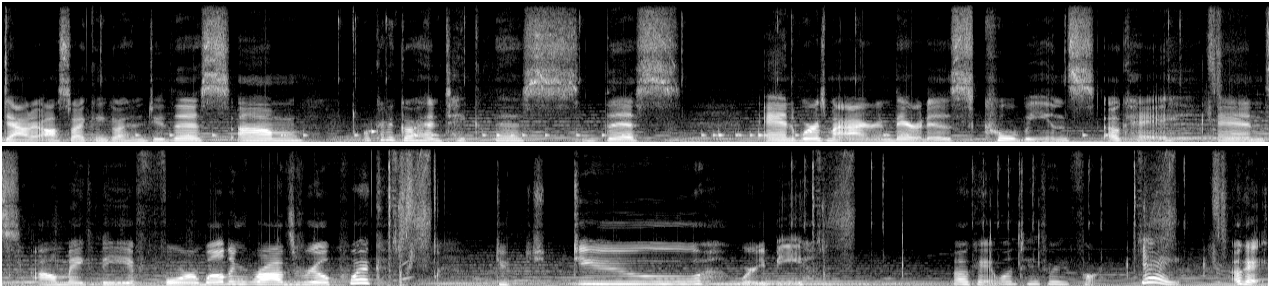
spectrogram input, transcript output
doubt it. Also, I can go ahead and do this. Um, we're gonna go ahead and take this, this, and where's my iron? There it is. Cool beans. Okay, and I'll make the four welding rods real quick. Do, do. Where you be? Okay, one, two, three, four. Yay! Okay,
